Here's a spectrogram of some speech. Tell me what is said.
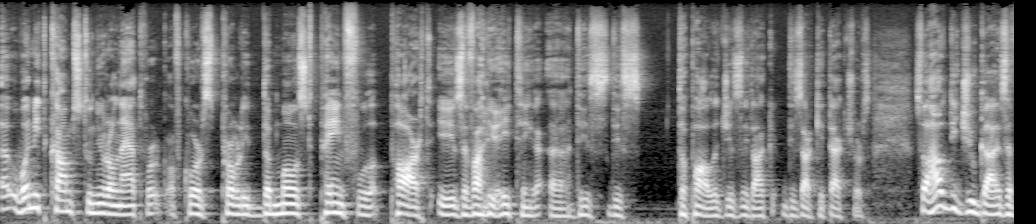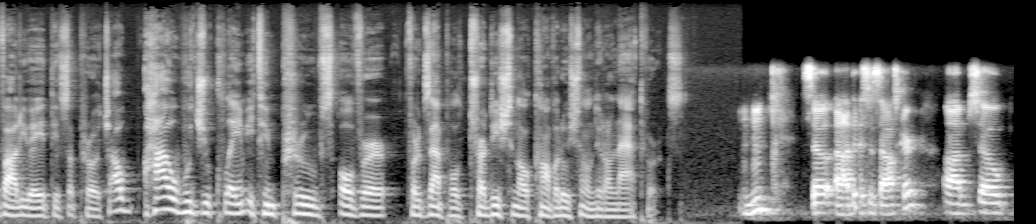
uh, when it comes to neural network, of course, probably the most painful part is evaluating uh, these these topologies, these architectures. So how did you guys evaluate this approach? How how would you claim it improves over, for example, traditional convolutional neural networks? Mm-hmm. So uh, this is Oscar. Um, so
